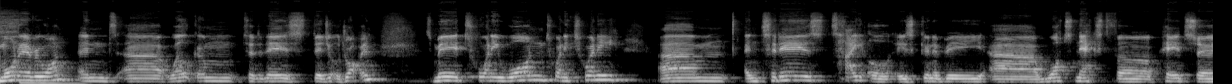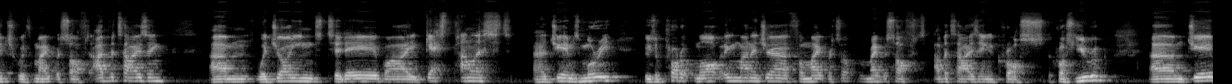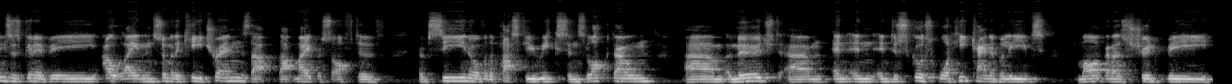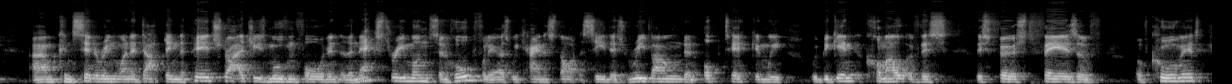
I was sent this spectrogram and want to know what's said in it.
Good morning, everyone, and uh, welcome to today's digital drop in. It's May 21, 2020, um, and today's title is going to be uh, What's Next for Paid Search with Microsoft Advertising. Um, we're joined today by guest panelist uh, James Murray, who's a product marketing manager for Microsoft, Microsoft advertising across across Europe. Um, James is going to be outlining some of the key trends that that Microsoft have have seen over the past few weeks since lockdown um, emerged um, and, and, and, discuss what he kind of believes marketers should be um, considering when adapting the paid strategies moving forward into the next three months and hopefully as we kind of start to see this rebound and uptick and we we begin to come out of this this first phase of of COVID.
